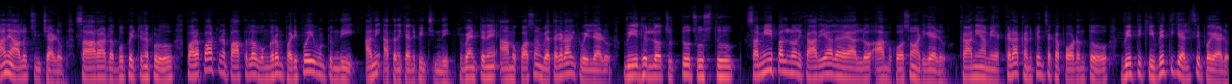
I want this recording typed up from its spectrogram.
అని ఆలోచించాడు. సారా డబ్బు పెట్టినప్పుడు పొరపాటున పాత్రలో ఉంగరం పడిపోయి ఉంటుంది అని అతనికి అనిపించింది. వెంటనే ఆమె కోసం వెతకడానికి వెళ్ళాడు. వీధుల్లో చుట్టూ చూస్తూ సమీపంలోని కార్యాలయాల్లో ఆమె కోసం అడిగాడు. కానీ ఆమె ఎక్కడా కనిపించకపోవడంతో వెతికి వెతికి అలసిపోయాడు.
